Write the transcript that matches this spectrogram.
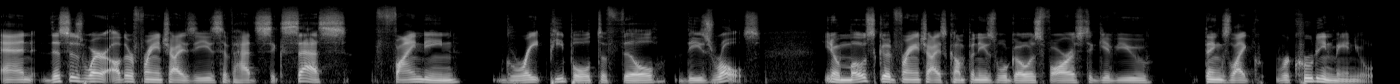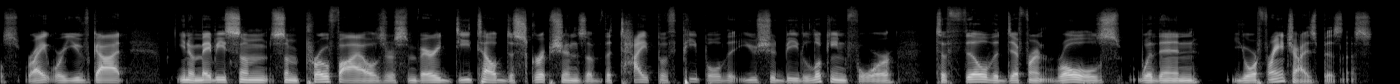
And this is where other franchisees have had success finding great people to fill these roles. You know, most good franchise companies will go as far as to give you things like recruiting manuals, right? Where you've got you know maybe some some profiles or some very detailed descriptions of the type of people that you should be looking for to fill the different roles within your franchise business.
